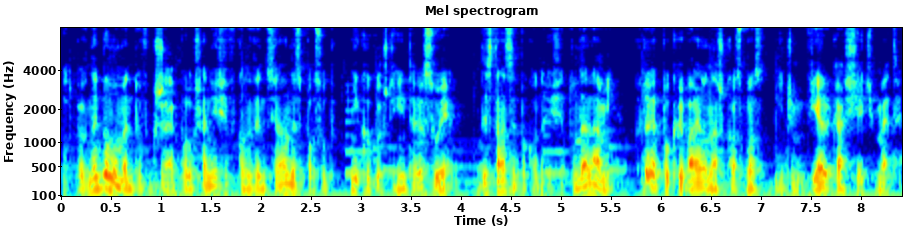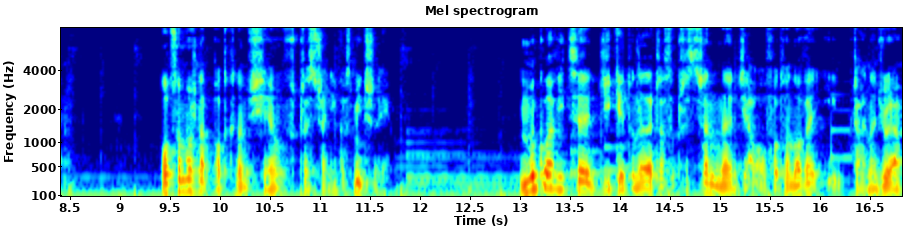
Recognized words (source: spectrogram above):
Od pewnego momentu w grze poruszanie się w konwencjonalny sposób nikogo już nie interesuje. Dystanse pokonuje się tunelami, które pokrywają nasz kosmos niczym wielka sieć metra. O co można potknąć się w przestrzeni kosmicznej? Mgławice, dzikie tunele czasoprzestrzenne, działo fotonowe i czarna dziura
